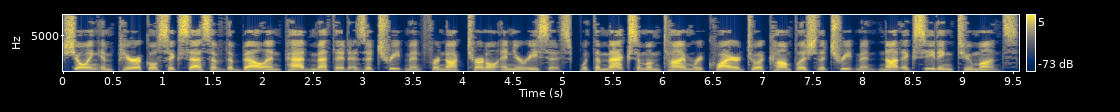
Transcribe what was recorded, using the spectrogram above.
showing empirical success of the bell and pad method as a treatment for nocturnal enuresis, with the maximum time required to accomplish the treatment not exceeding two months.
